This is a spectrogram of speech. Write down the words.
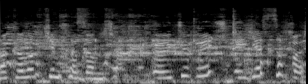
Bakalım kim kazanacak. Öykü 3, Ege 0.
